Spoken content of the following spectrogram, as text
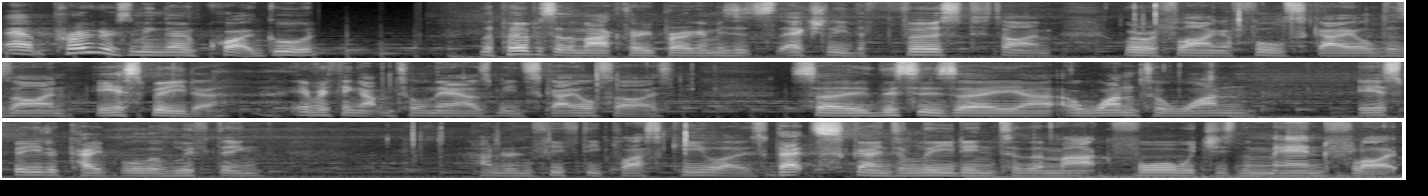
Our progress has been going quite good. The purpose of the Mark III program is it's actually the first time where we're flying a full-scale design airspeeder. Everything up until now has been scale size. So this is a, uh, one-to-one -one airspeeder capable of lifting 150 plus kilos. That's going to lead into the Mark IV, which is the manned flight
